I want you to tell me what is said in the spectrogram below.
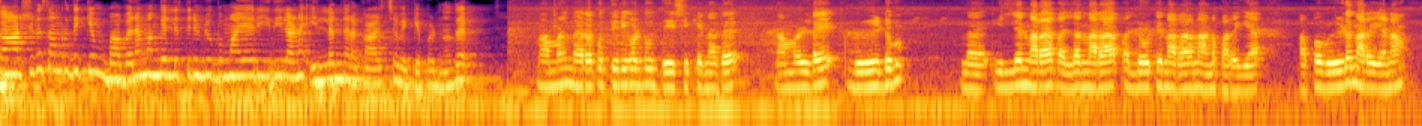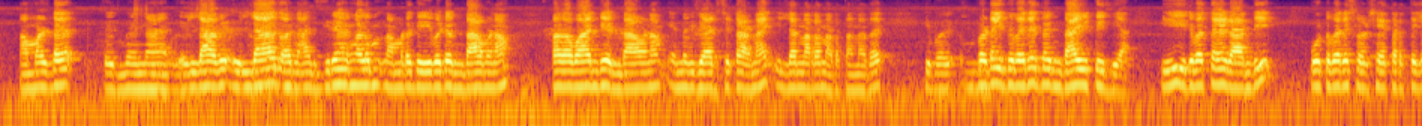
കാർഷിക സമൃദ്ധിക്കും ഭവനമംഗല്യത്തിനും രൂപമായ രീതിയിലാണ് ഇല്ലം നിറ കാഴ്ചവെക്കപ്പെടുന്നത് നമ്മൾ നിറപുത്തിരി കൊണ്ട് ഉദ്ദേശിക്കുന്നത് നമ്മളുടെ വീടും ന- ഇല്ലനിറ വല്ലനിറ വല്ലോട്ടി നിറ എന്നാണ് പറയുക. അപ്പോൾ വീട് നിറയണം. നമ്മളുടെ പിന്നെ എല്ലാ എല്ലാ അനുഗ്രഹങ്ങളും നമ്മുടെ ദൈവയുടെ ഉണ്ടാവണം. ഭഗവാന്റെ ഉണ്ടാവണം എന്ന് വിചാരിച്ചിട്ടാണ് ഇല്ലെന്നറ നടത്തുന്നത്. ഇവ ഇവിടെ ഇതുവരെ ഇത് ഉണ്ടായിട്ടില്ല. ഈ ഇരുപത്തേഴാം തീയതി കൂട്ടുപര ശിവക്ഷേത്രത്തിൽ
